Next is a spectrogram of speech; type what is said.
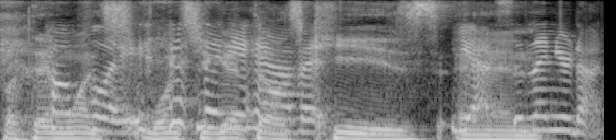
But then once Hopefully. once you Then get you those it. keys, Yes, and then you're done.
